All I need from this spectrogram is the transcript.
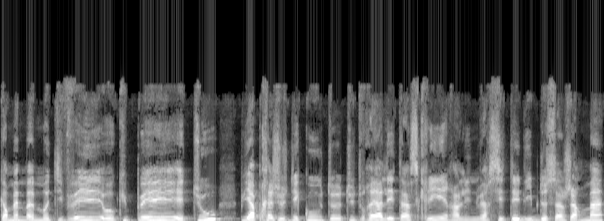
quand même motivé, occupé et tout. Puis après, je dis, écoute, tu devrais aller t'inscrire à l'université libre de Saint-Germain.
